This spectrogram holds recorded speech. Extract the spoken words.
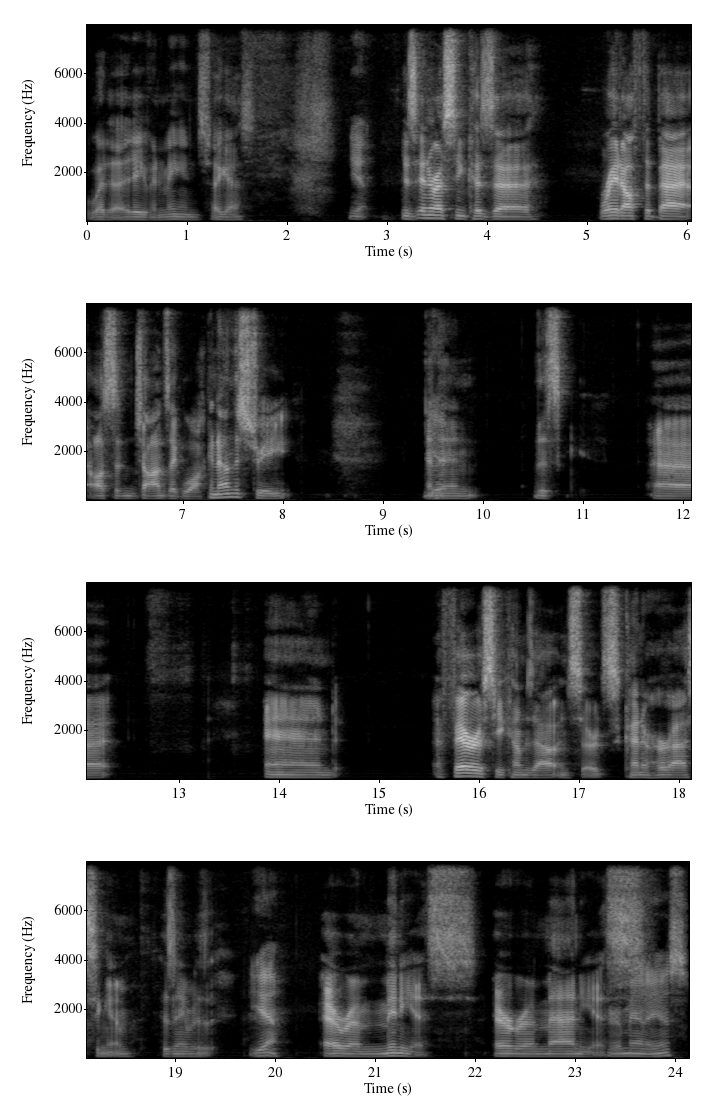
what it even means, I guess. Yeah. It's interesting because uh, right off the bat, all of a sudden John's like walking down the street, and Yeah. then this, uh, and a Pharisee comes out and starts kind of harassing him. His name is Yeah. Araminius. Aramanius. Hermanius.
